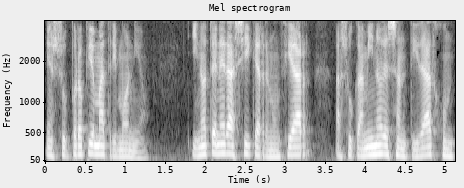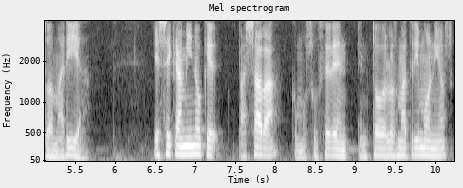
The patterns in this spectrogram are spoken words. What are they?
en su propio matrimonio y no tener así que renunciar a su camino de santidad junto a María, ese camino que pasaba, como sucede en, en todos los matrimonios,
